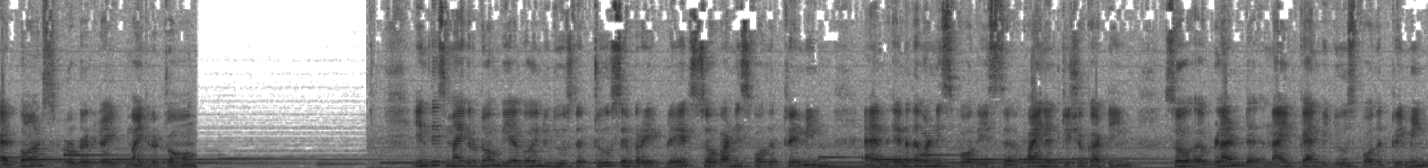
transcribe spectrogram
advanced rotary type microtome. In this microtome, we are going to use the two separate blades. So one is for the trimming and another one is for this uh, final tissue cutting. So a blunt knife can be used for the trimming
